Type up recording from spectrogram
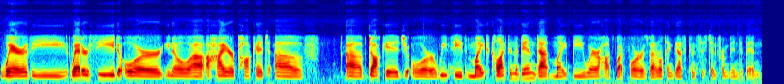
where the wetter seed or, you know, uh, a higher pocket of of dockage or weed seeds might collect in the bin, that might be where a hotspot forms, but I don't think that's consistent from bin to bin.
